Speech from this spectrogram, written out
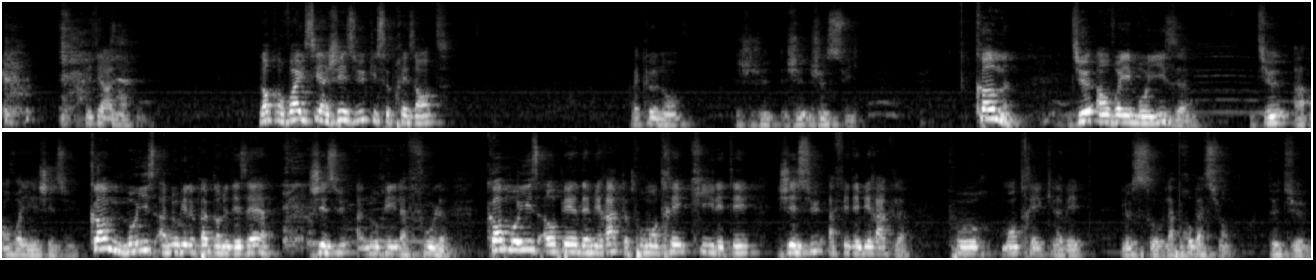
littéralement. Donc on voit ici un Jésus qui se présente avec le nom je, suis. Comme Dieu a envoyé Moïse, Dieu a envoyé Jésus. Comme Moïse a nourri le peuple dans le désert, Jésus a nourri la foule. Comme Moïse a opéré des miracles pour montrer qui il était, Jésus a fait des miracles pour montrer qu'il avait le sceau, l'approbation de Dieu.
